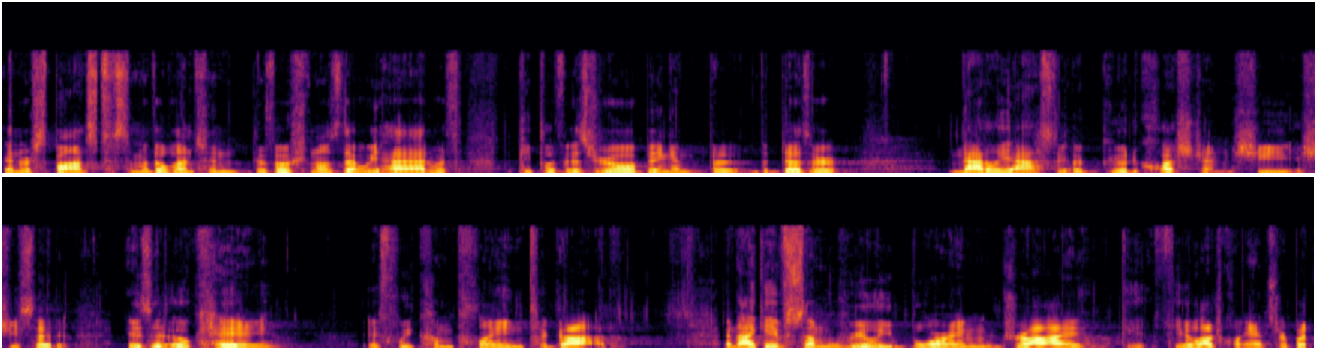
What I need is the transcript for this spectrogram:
in response to some of the Lenten devotionals that we had with the people of Israel being in the, the desert, Natalie asked a good question. She, she said, Is it okay if we complain to God? And I gave some really boring, dry theological answer, but,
